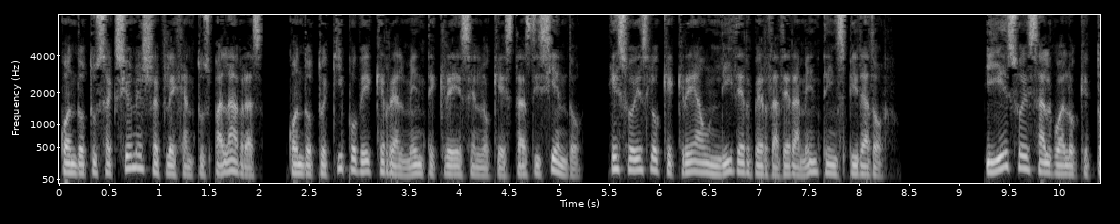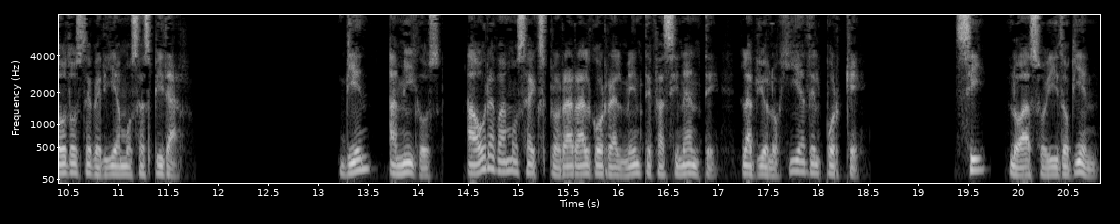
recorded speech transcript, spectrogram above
Cuando tus acciones reflejan tus palabras, cuando tu equipo ve que realmente crees en lo que estás diciendo, Eso es lo que crea un líder verdaderamente inspirador. Y eso es algo a lo que todos deberíamos aspirar. Bien, amigos, ahora vamos a explorar algo realmente fascinante, la biología del porqué. Sí, lo has oído bien,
